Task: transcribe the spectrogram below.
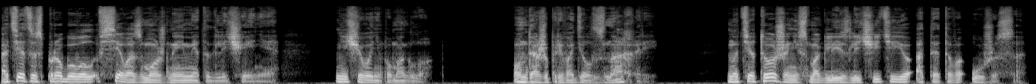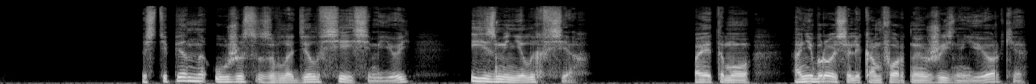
Отец испробовал все возможные методы лечения. Ничего не помогло. Он даже приводил знахарей, но те тоже не смогли излечить ее от этого ужаса. Постепенно ужас завладел всей семьей и изменил их всех. Поэтому они бросили комфортную жизнь в Нью-Йорке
